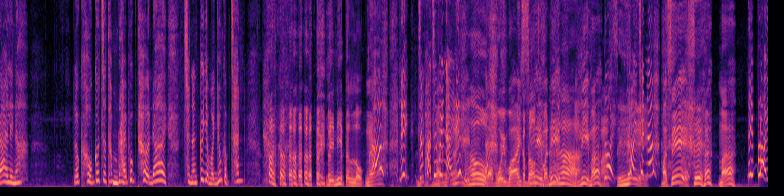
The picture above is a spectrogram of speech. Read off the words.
ได้เลยนะ แล้วเขาก็จะทำร้ายพวกเธอได้ ฉะนั้นก็อย่ามายุ่งกับฉัน ยายนี่ตลกนะนี่จะพาฉันไปไหนเนี่ย เอ้า อย่าโวยวายมากับสิเราเถอะมานี่นะ มานี่มา มาสิ ปล่อยฉันนะ มาสิมาสิ ฮะมา นี่ปล่อย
